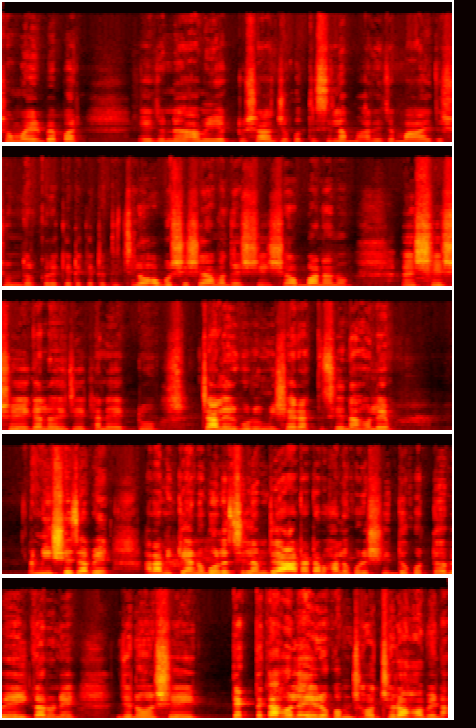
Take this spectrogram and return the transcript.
সময়ের ব্যাপার। এই জন্য আমি একটু সাহায্য করতেছিলাম। আর এই যে মা যে সুন্দর করে কেটে কেটে দিচ্ছিল। অবশেষে আমাদের সেই সব বানানো শেষ হয়ে গেল। এই যে এখানে একটু চালের গুঁড়ো মিশিয়ে রাখতেছি, না হলে মিশে যাবে। আর আমি কেন বলেছিলাম যে আটাটা ভালো করে সিদ্ধ করতে হবে এই কারণে, যেন সেই টেকটেকা হলে এরকম ঝরঝরা হবে না।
